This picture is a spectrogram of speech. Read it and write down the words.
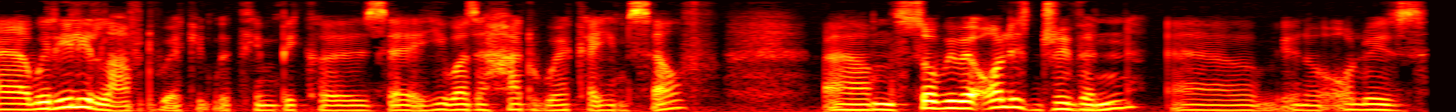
Uh, we really loved working with him because uh, he was a hard worker himself. Um, so we were always driven, uh, you know, always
